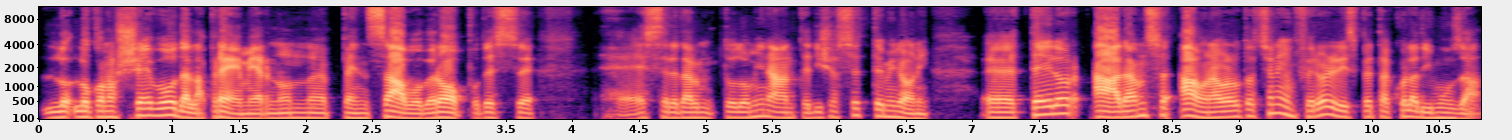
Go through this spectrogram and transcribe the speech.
lo, lo, conoscevo dalla Premier, non pensavo però potesse eh, essere tanto dominante. 17 milioni. Eh, Taylor Adams ha una valutazione inferiore rispetto a quella di Musa,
